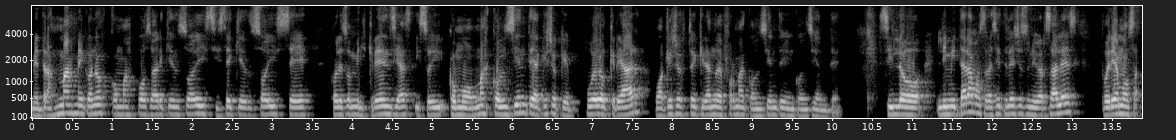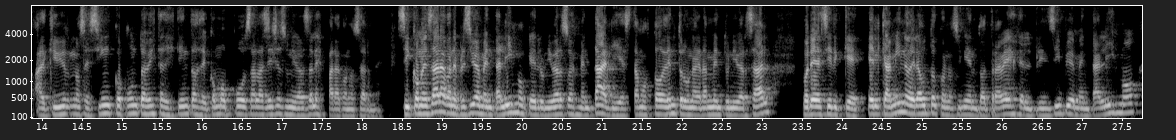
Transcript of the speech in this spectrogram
Mientras más me conozco, más puedo saber quién soy. Si sé quién soy, sé cuáles son mis creencias y soy como más consciente de aquello que puedo crear o aquello que estoy creando de forma consciente e inconsciente. Si lo limitáramos a las siete leyes universales, podríamos adquirir, no cinco puntos de vista distintos de cómo puedo usar las leyes universales para conocerme. Si comenzara con el principio de mentalismo, que el universo es mental y estamos todos dentro de una gran mente universal, podría decir que el camino del autoconocimiento a través del principio de mentalismo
